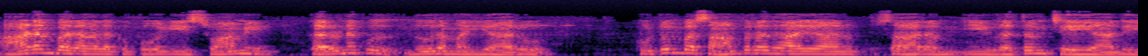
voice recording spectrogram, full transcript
ఆడంబరాలకు పోయి స్వామి కరుణకు దూరమయ్యారు. కుటుంబ సాంప్రదాయానుసారం ఈ వ్రతం చేయాలి.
